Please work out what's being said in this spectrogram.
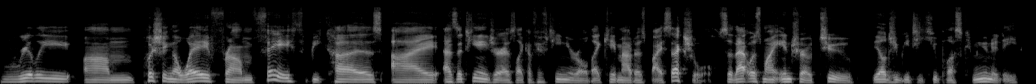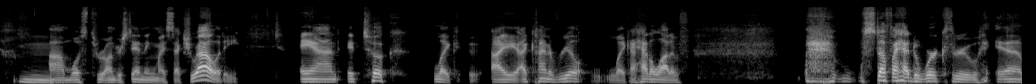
really um, pushing away from faith because i as a teenager as like a 15 year old i came out as bisexual so that was my intro to the lgbtq plus community Mm. um, was through understanding my sexuality and it took like i i kind of real like i had a lot of stuff i had to work through uh,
